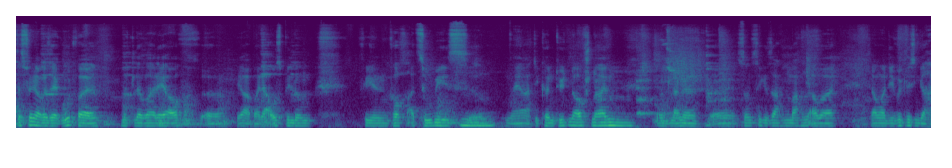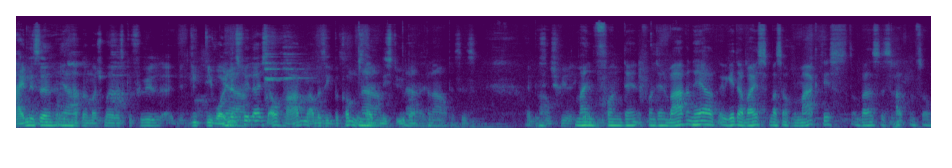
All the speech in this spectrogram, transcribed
das finde ich aber sehr gut, weil mittlerweile ja auch äh, ja, bei der Ausbildung vielen Koch-Azubis, Mhm. äh, naja, die können Tüten aufschneiden und lange äh, sonstige Sachen machen, aber sagen wir mal, die wirklichen Geheimnisse Ja. hat man manchmal das Gefühl, äh, die, die wollen Ja. es vielleicht auch haben, aber sie bekommen es Ja. halt nicht überall. Genau. Das ist ein bisschen schwierig. Ich meine, von den, von den Waren her, jeder weiß, was auf dem Markt ist und was es hat und so.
